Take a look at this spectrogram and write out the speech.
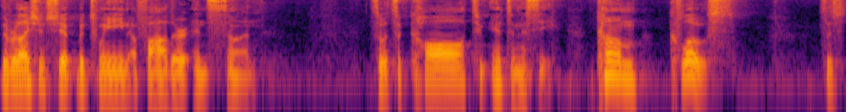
the relationship between a father and son. So it's a call to intimacy. Come close. It says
